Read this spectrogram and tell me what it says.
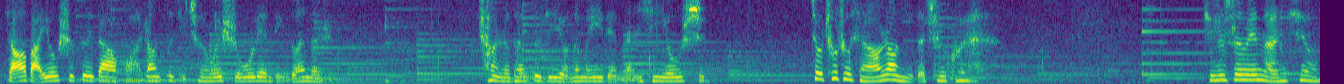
想要把优势最大化，让自己成为食物链顶端的人，仗着他自己有那么一点男性优势，就处处想要让女的吃亏。其实，身为男性，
